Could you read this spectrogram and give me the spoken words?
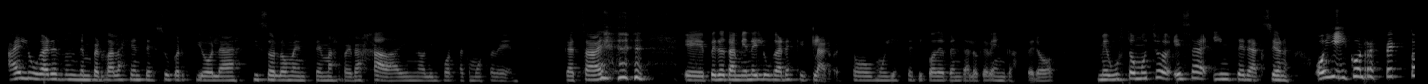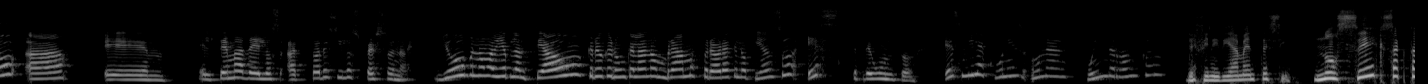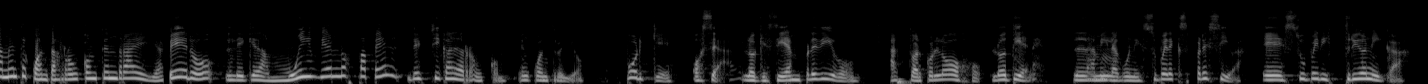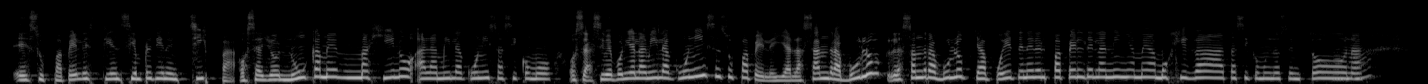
hay lugares donde en verdad la gente es súper piola y solamente más relajada y no le importa cómo se ven. ¿Cachai? Eh, pero también hay lugares que, claro, es todo muy estético, depende a lo que vengas, pero me gustó mucho esa interacción. Oye, y con respecto a em, el tema de los actores y los personajes, yo no me había planteado, creo que nunca la nombramos, pero ahora que lo pienso, es, te pregunto, ¿es Mila Kunis una queen de romcom? Definitivamente sí. No sé exactamente cuántas roncom tendrá ella, pero le quedan muy bien los papeles de chica de roncom, encuentro yo. ¿Por qué? O sea, lo que siempre digo, actuar con los ojos, lo tiene. La Mila Kunis súper expresiva, es súper histriónica, eh, sus papeles tienen, siempre tienen chispa. O sea, yo nunca me imagino a la Mila Kunis así como, o sea, si me ponía la Mila Kunis en sus papeles y a la Sandra Bullock, la Sandra Bullock ya puede tener el papel de la niña media mojigata, así como inocentona,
